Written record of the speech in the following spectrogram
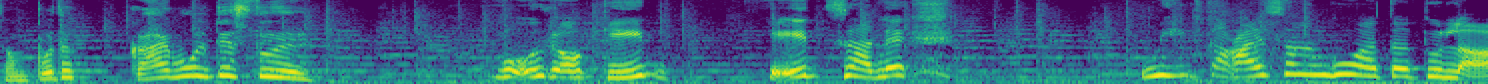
संपदा काय बोलतेस तू हे? हो रॉकी हेच झालंय. मी काय सांगू आता तुला?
